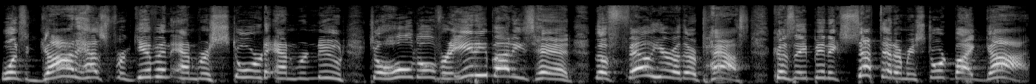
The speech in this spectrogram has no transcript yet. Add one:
once God has forgiven and restored and renewed, to hold over anybody's head the failure of their past because they've been accepted and restored by God.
